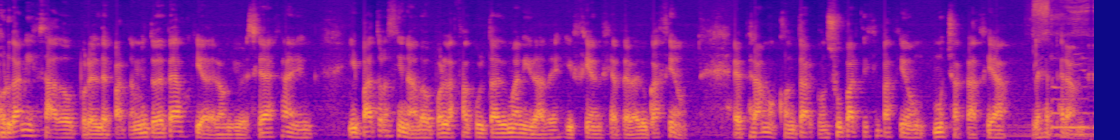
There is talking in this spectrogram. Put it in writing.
organizado por el Departamento de Pedagogía de la Universidad de Jaén y patrocinado por la Facultad de Humanidades y Ciencias de la Educación. Esperamos contar con su participación. Muchas gracias. Les esperamos.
